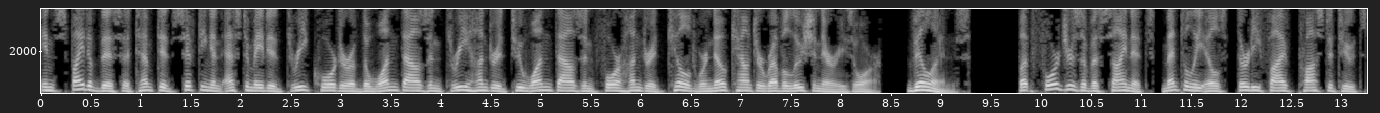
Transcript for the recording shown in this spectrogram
In spite of this attempted sifting an estimated three-quarter of the 1,300 to 1,400 killed were no counter-revolutionaries or «villains», but forgers of assignats, mentally ills, 35 prostitutes,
